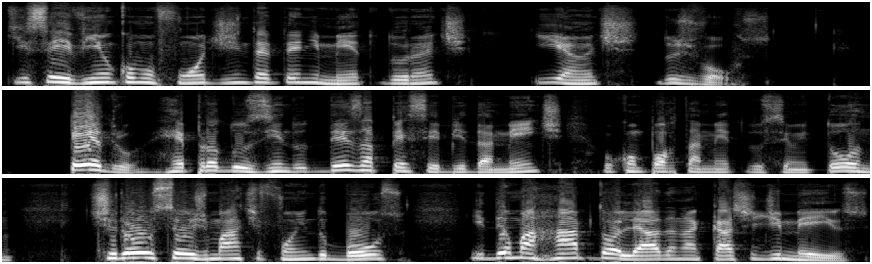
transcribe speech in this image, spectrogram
que serviam como fonte de entretenimento durante e antes dos voos. Pedro, reproduzindo desapercebidamente o comportamento do seu entorno, tirou o seu smartphone do bolso e deu uma rápida olhada na caixa de e-mails,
